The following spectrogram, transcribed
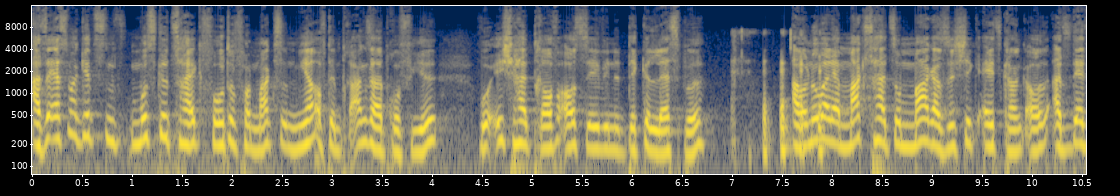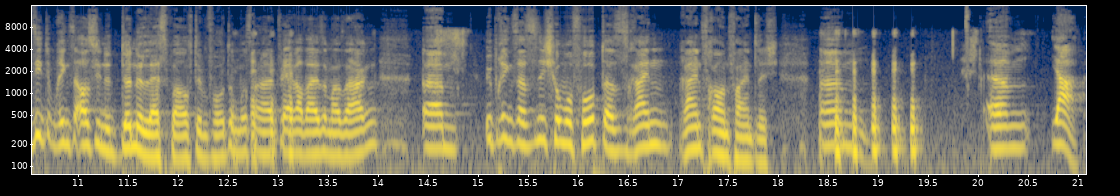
also erstmal gibt's ein Muskelzeigfoto von Max und mir auf dem Drangsal-Profil, wo ich halt drauf aussehe wie eine dicke Lesbe. Aber nur weil der Max halt so magersüchtig, AIDS-krank aus. Also der sieht übrigens aus wie eine dünne Lesbe auf dem Foto, muss man halt fairerweise mal sagen. Ähm, übrigens, das ist nicht homophob, das ist rein, rein frauenfeindlich. Ähm, ähm, ja.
